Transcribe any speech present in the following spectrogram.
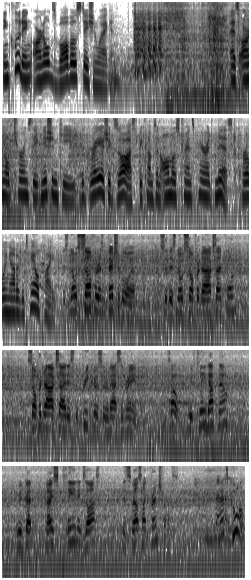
including Arnold's Volvo station wagon. As Arnold turns the ignition key, the grayish exhaust becomes an almost transparent mist curling out of the tailpipe. There's no sulfur in vegetable oil, so there's no sulfur dioxide formed. Sulfur dioxide is the precursor of acid rain. So we've cleaned up now. We've got nice, clean exhaust that smells like French fries. That's cool.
